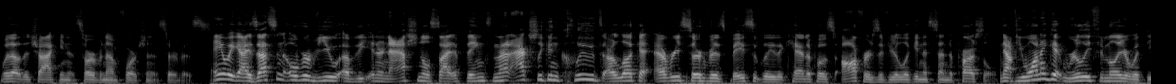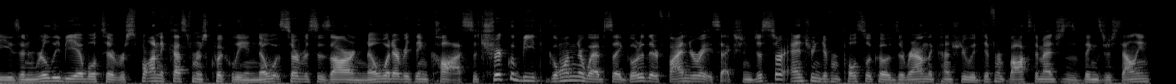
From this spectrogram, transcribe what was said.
without the tracking, it's sort of an unfortunate service. Anyway, guys, that's an overview of the international side of things, and that actually concludes our look at every service basically that Canada Post offers if you're looking to send a parcel. Now, if you want to get really familiar with these and really be able to respond to customers quickly and know what services are and know what everything costs, the trick would be to go on their website, go to their find a rate section, just start entering different postal codes around the country with different box dimensions of things you're selling,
